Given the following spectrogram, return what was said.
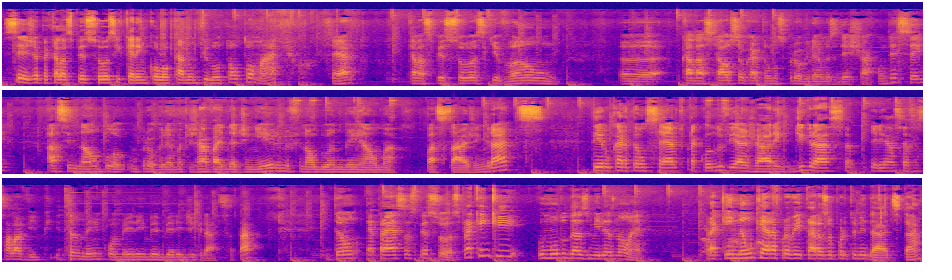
seja para aquelas pessoas que querem colocar num piloto automático, certo? Aquelas pessoas que vão uh, cadastrar o seu cartão nos programas e deixar acontecer, assinar um, um programa que já vai dar dinheiro e no final do ano ganhar uma passagem grátis, ter o cartão certo para quando viajarem de graça terem acesso à sala VIP e também comerem e beberem de graça, tá? Então é para essas pessoas. Para quem que o mundo das milhas não é? Para quem não quer aproveitar as oportunidades, tá?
